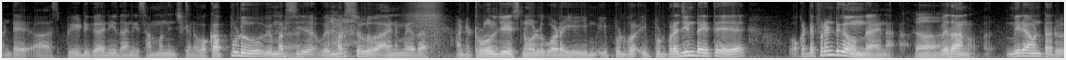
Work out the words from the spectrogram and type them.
అంటే ఆ స్పీడ్ కానీ దానికి సంబంధించి కానీ ఒకప్పుడు విమర్శ విమర్శలు ఆయన మీద అంటే ట్రోల్ చేసిన వాళ్ళు కూడా ఇప్పుడు ఇప్పుడు ప్రజెంట్ అయితే ఒక డిఫరెంట్గా ఉంది ఆయన. విధానం. మీరేమంటారు?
